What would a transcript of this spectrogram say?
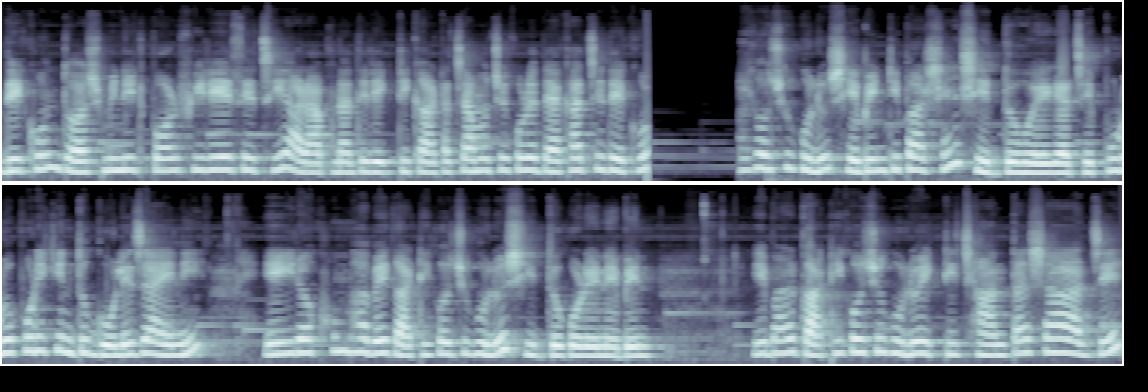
দেখুন, দশ মিনিট পর ফিরে এসেছি আর আপনাদের একটি কাঁটা চামচে করে দেখাচ্ছি, দেখুন। গাঠি কচুগুলো সেভেন্টি পারসেন্ট সিদ্ধ হয়ে গেছে, পুরোপুরি কিন্তু গলে যায়নি। এই রকমভাবে গাঠি কচুগুলো সিদ্ধ করে নেবেন। এবার গাঠি কচুগুলো একটি ছান্তার সাহায্যে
